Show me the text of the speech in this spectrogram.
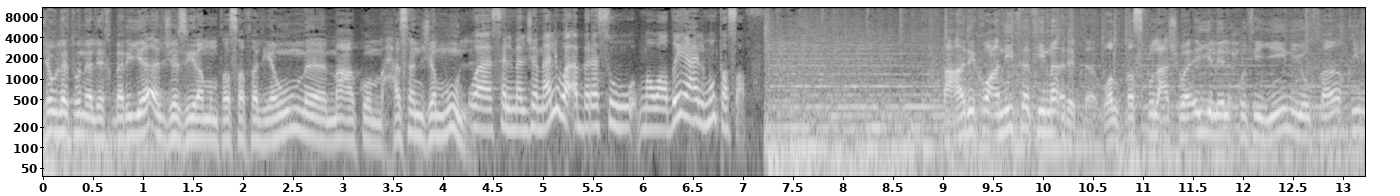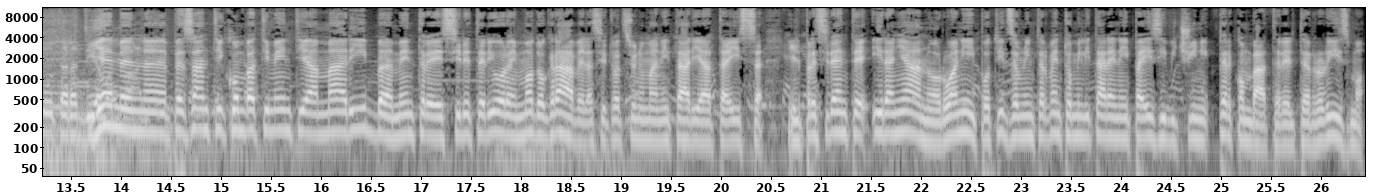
جولتنا الإخبارية الجزيرة منتصف اليوم معكم حسن جمول وسلمى الجمل وأبرز مواضيع المنتصف معارك عنيفة في مأرب والقصف العشوائي للحوثيين يفاقم تردي Yemen, pesanti combattimenti a Marib mentre si deteriora in modo grave la situazione umanitaria a Thais. Il presidente iraniano Rouhani ipotizza un intervento militare nei paesi vicini per combattere il terrorismo.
